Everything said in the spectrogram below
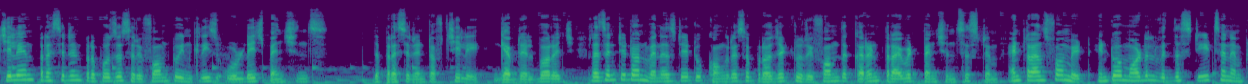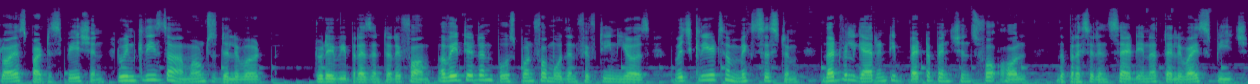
Chilean president proposes reform to increase old age pensions. The president of Chile, Gabriel Boric, presented on Wednesday to Congress a project to reform the current private pension system and transform it into a model with the states and employers' participation to increase the amounts delivered. Today we present a reform awaited and postponed for more than 15 years, which creates a mixed system that will guarantee better pensions for all, the president said in a televised speech.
